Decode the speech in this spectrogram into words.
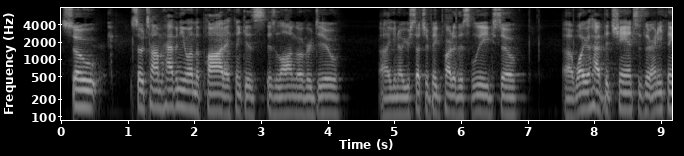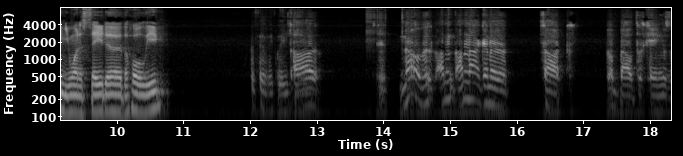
So, so Tom, having you on the pod, I think is is long overdue. Uh, you know, you're such a big part of this league. So, uh, while you have the chance, is there anything you want to say to the whole league? Specifically, Uh, it- no, I'm I'm not gonna talk about the Kings.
